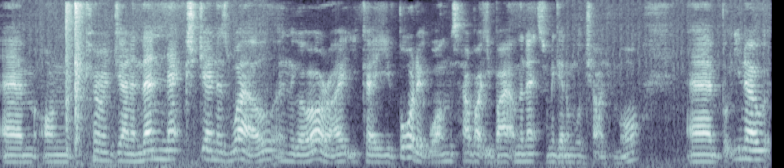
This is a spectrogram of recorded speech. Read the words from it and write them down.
um, on current gen and then next gen as well. And they go, all right, okay, you've bought it once. How about you buy it on the next one again, and we'll charge more. Um, but you know,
